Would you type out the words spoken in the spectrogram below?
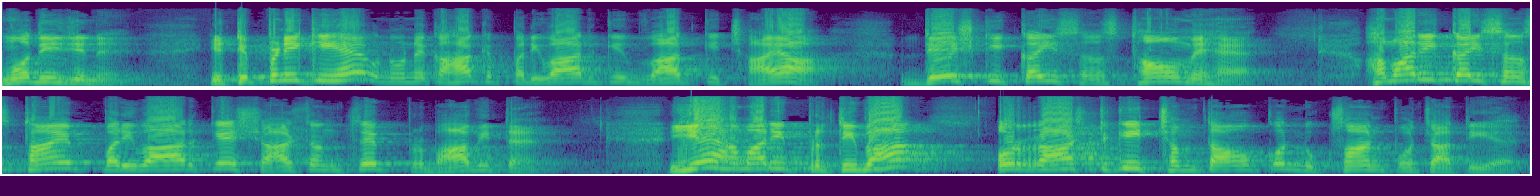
मोदी जी ने ये टिप्पणी की है। उन्होंने कहा कि परिवार की वाद की छाया देश की कई संस्थाओं में है। हमारी कई संस्थाएँ परिवार के शासन से प्रभावित हैं। यह हमारी प्रतिभा और राष्ट्र की क्षमताओं को नुकसान पहुंचाती है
